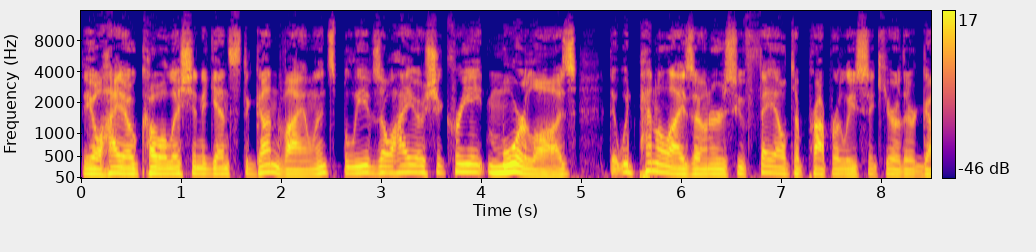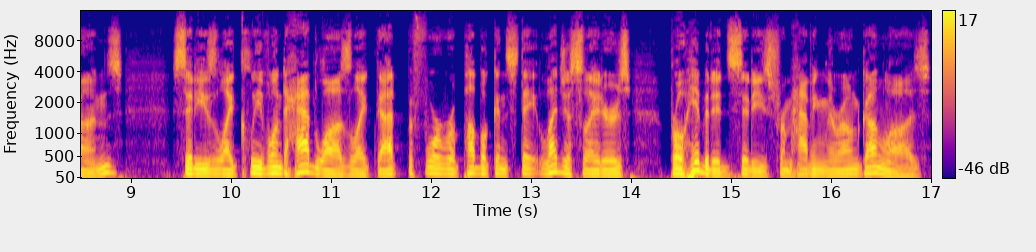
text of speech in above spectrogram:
The Ohio Coalition Against Gun Violence believes Ohio should create more laws that would penalize owners who fail to properly secure their guns. Cities like Cleveland had laws like that before Republican state legislators prohibited cities from having their own gun laws.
